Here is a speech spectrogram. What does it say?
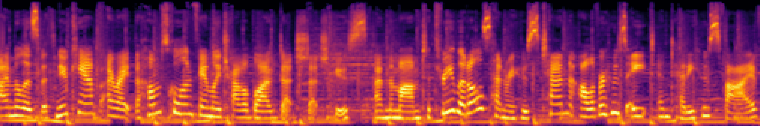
I'm Elizabeth Newcamp. I write the homeschool and family travel blog Dutch Dutch Goose. I'm the mom to three littles Henry, who's 10, Oliver, who's 8, and Teddy, who's 5.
